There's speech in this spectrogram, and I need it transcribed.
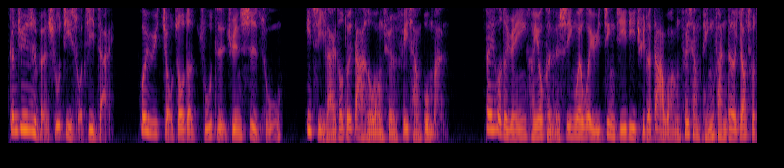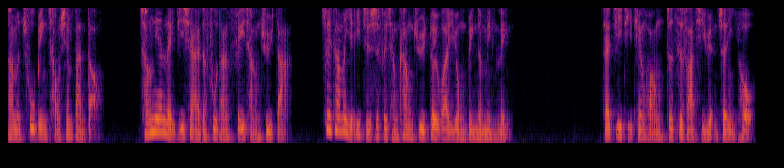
根据日本书记所记载，位于九州的竹子军氏族一直以来都对大和王权非常不满。背后的原因很有可能是因为位于近畿地区的大王非常频繁的要求他们出兵朝鲜半岛，常年累积下来的负担非常巨大，所以他们也一直是非常抗拒对外用兵的命令。在继体天皇这次发起远征以后，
